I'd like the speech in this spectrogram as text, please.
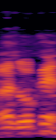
બસ okay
